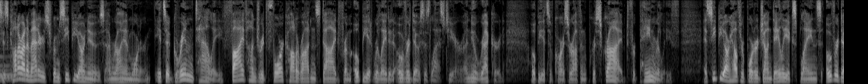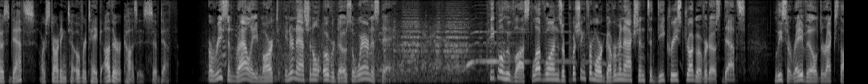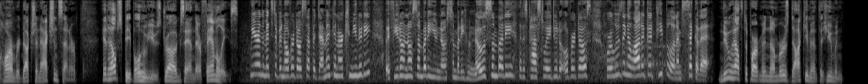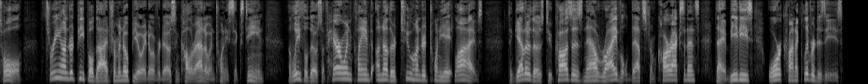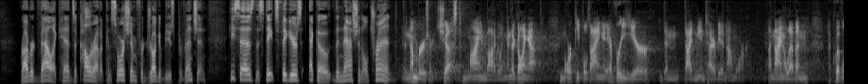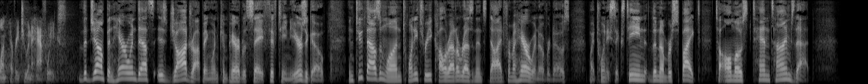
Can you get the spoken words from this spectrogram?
This is Colorado Matters from CPR News. I'm Ryan Warner. It's a grim tally. 504 Coloradans died from opiate related overdoses last year, a new record. Opiates, of course, are often prescribed for pain relief. As CPR health reporter John Daley explains, overdose deaths are starting to overtake other causes of death. A recent rally marked International Overdose Awareness Day. People who've lost loved ones are pushing for more government action to decrease drug overdose deaths. Lisa Raville directs the Harm Reduction Action Center. It helps people who use drugs and their families. We are in the midst of an overdose epidemic in our community. If you don't know somebody, you know somebody who knows somebody that has passed away due to overdose. We're losing a lot of good people, and I'm sick of it. New health department numbers document the human toll. 300 people died from an opioid overdose in Colorado in 2016. A lethal dose of heroin claimed another 228 lives. Together, those two causes now rival deaths from car accidents, diabetes, or chronic liver disease. Robert Valuck heads a Colorado consortium for drug abuse prevention. He says the state's figures echo the national trend. The numbers are just mind boggling, and they're going up. More people dying every year than died in the entire Vietnam War. A 9 11 equivalent every two and a half weeks. The jump in heroin deaths is jaw dropping when compared with, say, 15 years ago. In 2001, 23 Colorado residents died from a heroin overdose. By 2016, the number spiked to almost 10 times that.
